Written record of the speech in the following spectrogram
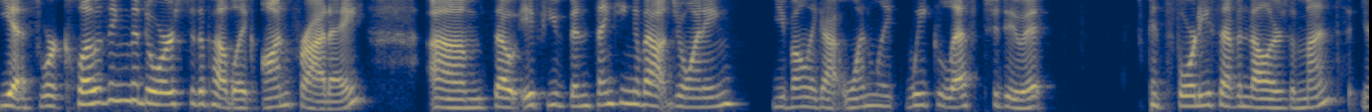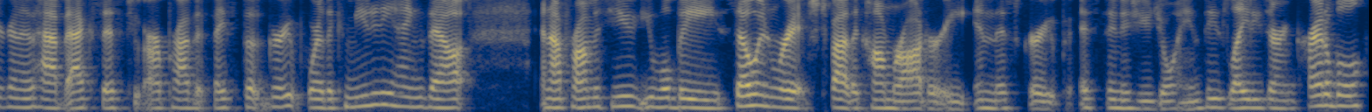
Yes, we're closing the doors to the public on Friday. Um, so if you've been thinking about joining, you've only got one week left to do it. It's $47 a month. You're going to have access to our private Facebook group where the community hangs out and I promise you, you will be so enriched by the camaraderie in this group as soon as you join. These ladies are incredible.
